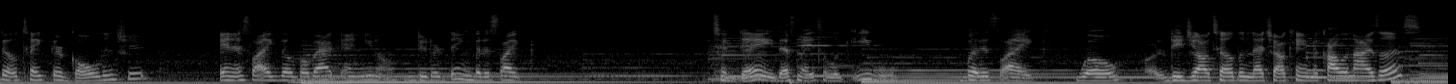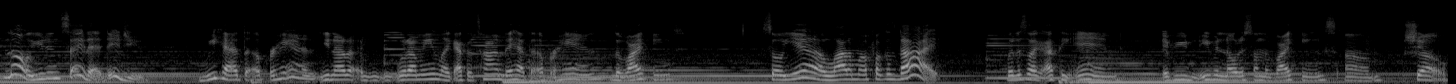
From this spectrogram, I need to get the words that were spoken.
they'll take their gold and shit. And it's like they'll go back and you know do their thing. But it's like today that's made to look evil. But it's like well did y'all tell them that y'all came to colonize us? No, you didn't say that, did you? We had the upper hand. You know what I mean? Like at the time, they had the upper hand, the Vikings. So yeah, a lot of motherfuckers died. But it's like at the end, if you even notice on the Vikings um, show,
